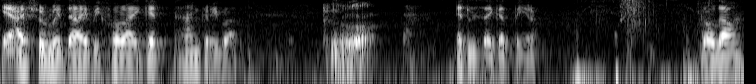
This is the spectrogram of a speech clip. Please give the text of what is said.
Yeah, I surely die before I get hungry, but... At least I got beer. Go down.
